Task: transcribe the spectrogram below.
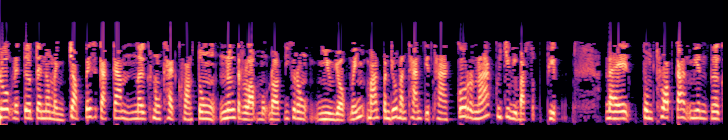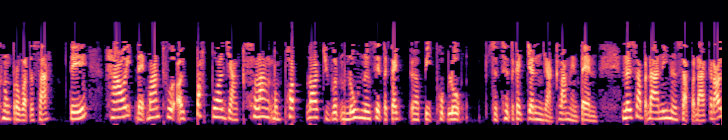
លោកដែលទើបតែនឹងបញ្ចប់បេសកកម្មនៅក្នុងខេត្តខ្វាំងតុងនិងត្រឡប់មកដល់ទីក្រុងញូវយ៉កវិញបានបញ្យល់បន្ថែមទៀតថាកូវីដគឺជាវិបត្តិសុខភាពដែលពុំធ្លាប់កើតមាននៅក្នុងប្រវត្តិសាស្ត្រទេហើយដែលបានធ្វើឲ្យប៉ះពាល់យ៉ាងខ្លាំងបំផុតដល់ជីវិតមនុស្សនិងសេដ្ឋកិច្ចពិភពលោក សេដ្ឋកិច្ចចិនយ៉ាងខ្លាំងមែនទែននៅសប្តាហ៍នេះនិងសប្តាហ៍ក្រោយ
